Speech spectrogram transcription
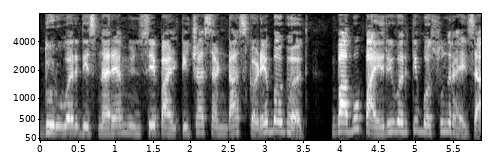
दूरवर दिसणाऱ्या म्युन्सिपाल्टीच्या संडासकडे बघत बाबू पायरीवरती बसून राहायचा.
